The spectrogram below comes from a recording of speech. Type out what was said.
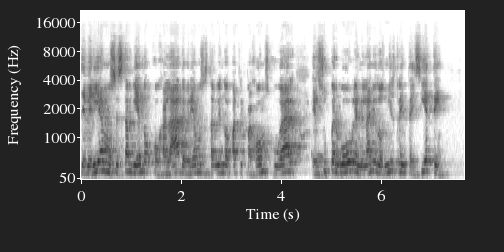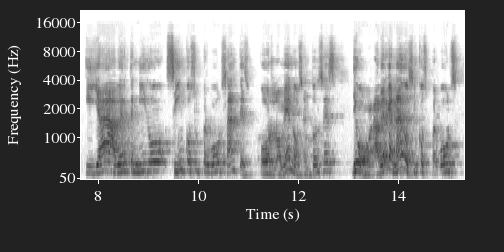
deberíamos estar viendo, ojalá deberíamos estar viendo a Patrick Mahomes jugar el Super Bowl en el año 2037 y ya haber tenido cinco Super Bowls antes, por lo menos. Entonces, digo, haber ganado cinco Super Bowls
